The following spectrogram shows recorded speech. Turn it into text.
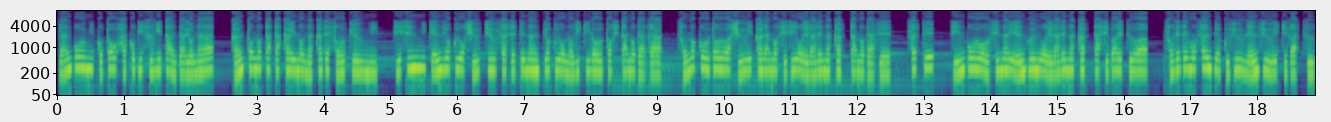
乱暴にことを運びすぎたんだよな。関との戦いの中で早急に、自身に権力を集中させて南極を乗り切ろうとしたのだが、その行動は周囲からの支持を得られなかったのだぜ。さて、人望を失い援軍を得られなかった芝越は、それでも310年11月、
